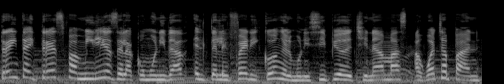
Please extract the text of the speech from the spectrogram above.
33 familias de la comunidad El Teleférico en el municipio de Chinamas, Aguachapán,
